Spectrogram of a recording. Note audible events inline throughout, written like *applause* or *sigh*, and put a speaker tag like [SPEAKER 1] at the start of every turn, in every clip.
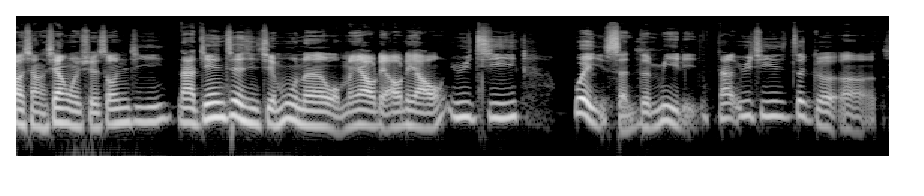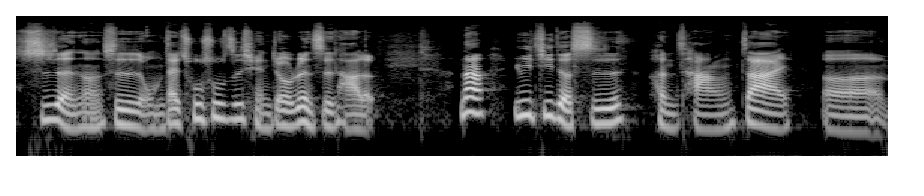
[SPEAKER 1] 到想象文学收音机。那今天这期节目呢，我们要聊聊虞姬《为神的密令》。那虞姬这个呃诗人呢，是我们在出书之前就认识他了。那虞姬的诗很常在呃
